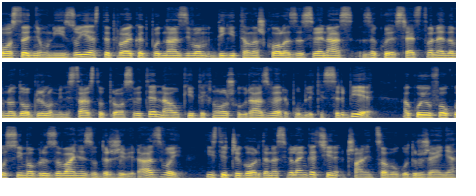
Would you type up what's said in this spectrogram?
Poslednja u nizu jeste projekat pod nazivom Digitalna škola za sve nas, za koje je sredstva nedavno odobrilo Ministarstvo prosvete, nauke i tehnološkog razvoja Republike Srbije, a koji u fokusu ima obrazovanje za održivi razvoj, ističe Gordana Svilengaćin, članica ovog udruženja.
